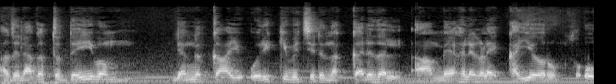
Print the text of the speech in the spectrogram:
അതിനകത്ത് ദൈവം ഞങ്ങൾക്കായി ഒരുക്കി വെച്ചിരുന്ന കരുതൽ ആ മേഖലകളെ കയ്യേറും. ഓ.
